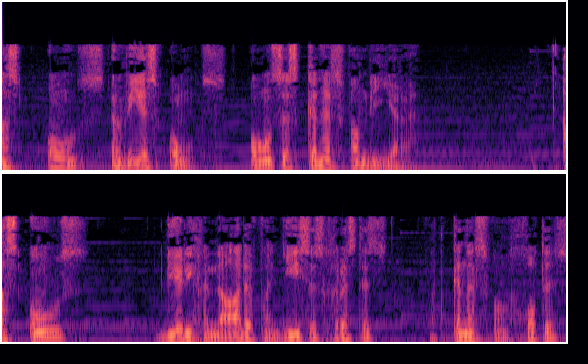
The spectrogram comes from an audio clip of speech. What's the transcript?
As ons, en wie is ons? Ons is kinders van die Here. As ons deur die genade van Jesus Christus wat kinders van God is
